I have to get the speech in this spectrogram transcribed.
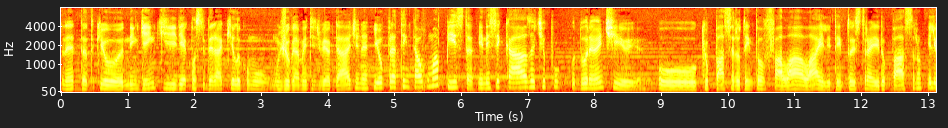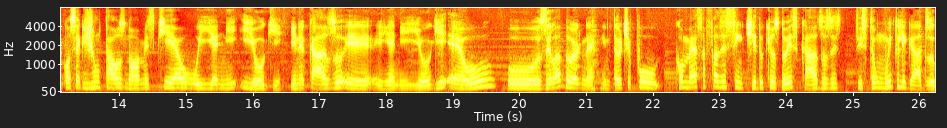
né? Tanto que o, ninguém queria considerar aquilo como um julgamento de verdade, né? E para tentar alguma pista. E nesse caso, tipo, durante o que o pássaro tentou falar lá, ele tentou extrair o pássaro, ele consegue juntar os nomes que é o Yanni Yogi. E no caso, Yanni Yogi é o, o zelador, né? Então, tipo, começa a fazer sentido que os dois casos est estão muito ligados.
